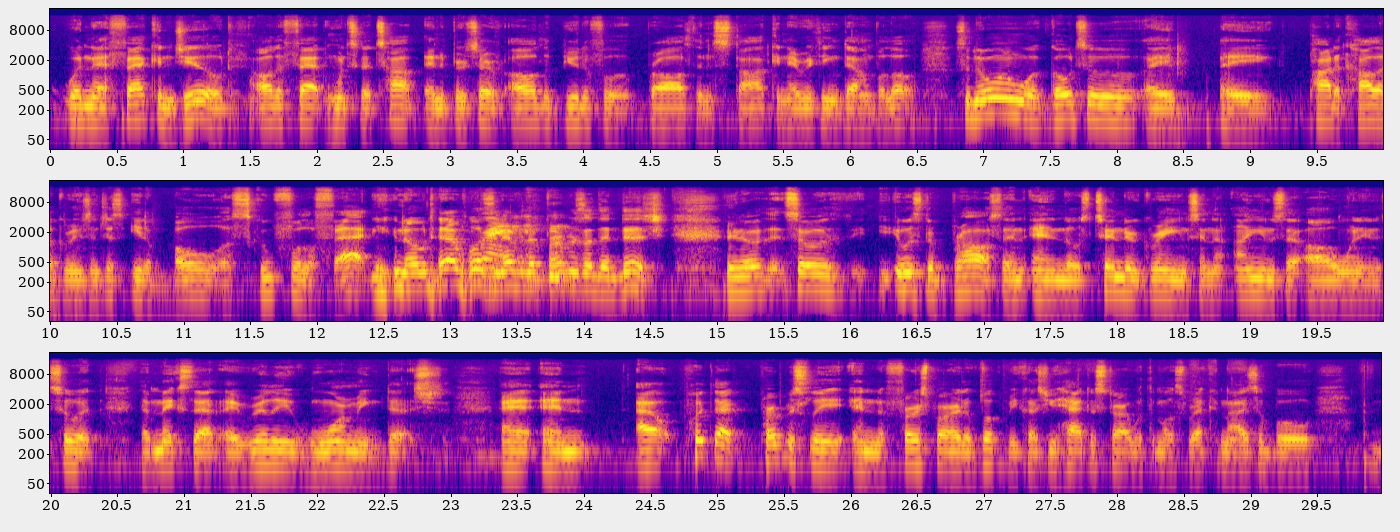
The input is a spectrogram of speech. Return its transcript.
when that fat congealed, all the fat went to the top and it preserved all the beautiful broth and stock and everything down below. So no one would go to a a pot of collard greens and just eat a bowl, a scoop full of fat. You know, that was Right. never the purpose of the dish. You know, so it was the broth and, and those tender greens and the onions that all went into it that makes that a really warming dish. And, and I put that purposely in the first part of the book because you had to start with the most recognizable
